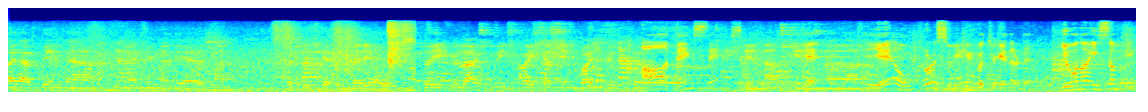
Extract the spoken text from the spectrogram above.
I have been here many, many years but she's getting very old. So if you like, we, I can invite you to... Oh, thanks, thanks. Dinner in, yeah. Uh, yeah, of course, we can go together then. You wanna eat something?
